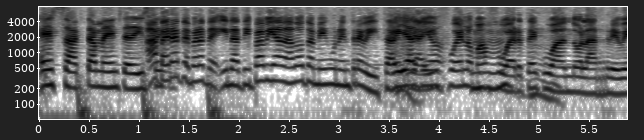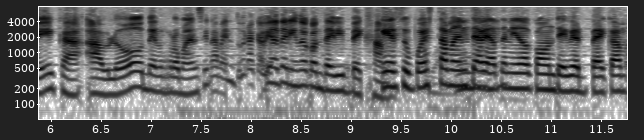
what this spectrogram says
Exactamente, dice. Ah, espérate, espérate. Y la tipa había dado también una entrevista Ella y ahí dio- fue lo más fuerte cuando la Rebeca habló del romance y la aventura que había tenido con David Beckham. que supuestamente había tenido con David Beckham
